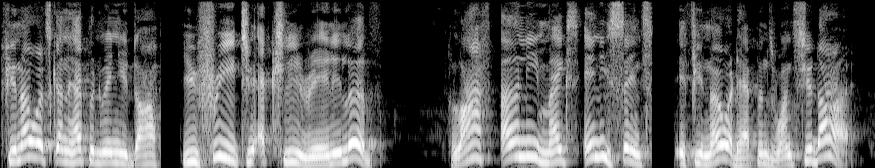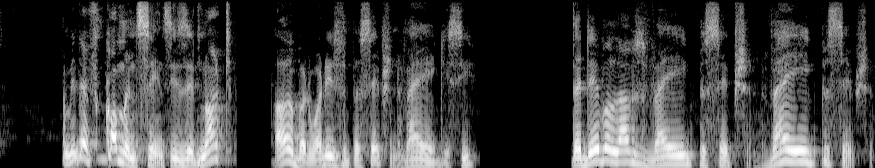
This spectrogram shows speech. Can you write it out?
If you know what's going to happen when you die, you're free to actually really live. Life only makes any sense if you know what happens once you die. I mean, that's common sense, is it not? Oh, but what is the perception? Vague, you see. The devil loves vague perception, vague perception.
